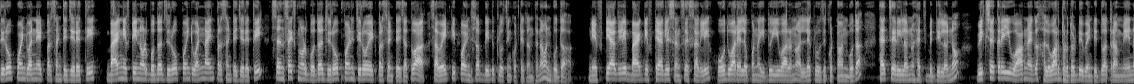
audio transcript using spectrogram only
zero point one eight percentage ಇರೈತಿ. ಬ್ಯಾಂಕ್ ನಿಫ್ಟಿ ನೋಡ್ಬೋದ, zero point one nine percentage ಇರೈತಿ. ಸೆನ್ಸೆಕ್ಸ್ ನೋಡ್ಬೋದ, zero point zero eight percentage ಅಥವಾ ಸೆವೆಂಟಿ ಪಾಯಿಂಟ್ಸ್ ಬಿದ್ದು ಕ್ಲೋಸಿಂಗ್ ಕೊಟ್ಟೈತಂತ ನಾವು ಅನ್ಬೋದ. ನಿಫ್ಟಿ ಆಗಲಿ, ಬ್ಯಾಂಕ್ ನಿಫ್ಟಿ ಆಗಲಿ, ಸೆನ್ಸೆಕ್ಸ್ ಆಗಲಿ, ಹೋದ ವಾರ ಎಲ್ಲ ಓಪನ್ ಆಗಿದ್ದು ಈ ವಾರನೂ ಅಲ್ಲೇ ಕ್ಲೋಸಿಂಗ್ ಕೊಟ್ಟ ಅನ್ಬೋದ. ಹೆಚ್ಚು ಸೇರಿಲ್ಲನೂ ಹೆಚ್ಚು ಬಿದ್ದಿಲ್ಲನು ವೀಕ್ಷಕರೇ, ಈ ವಾರ್ನಾಗ ಹಲವಾರು ದೊಡ್ಡ ದೊಡ್ಡ ಇವೆಂಟ್ ಇದ್ದು, ಅದರ ಮೇನ್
